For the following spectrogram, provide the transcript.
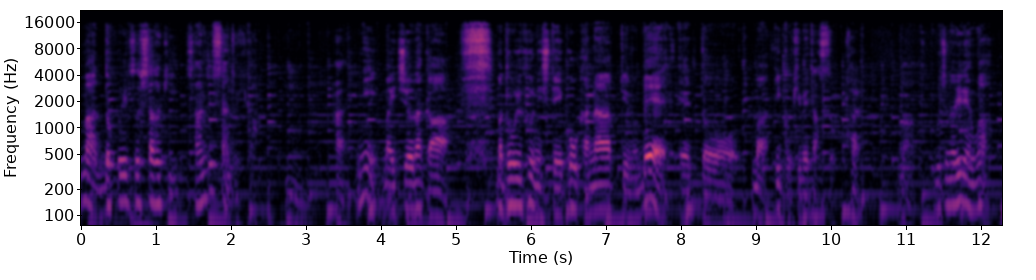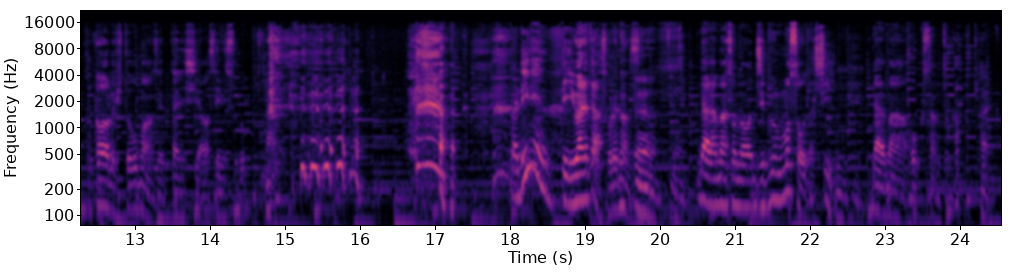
まあ独立した時30歳の時か。はい、に、まあ、一応なんか、まあ、どういうふうにしていこうかなっていうので、えっとまあ、一個決めたっす、はい。まあ、うちの理念は関わる人をまあ絶対に幸せにする。まあ理念って言われたらそれなんですよ、うんうん。だからまあその自分もそうだし、うん。だからまあ奥さんとか、はい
